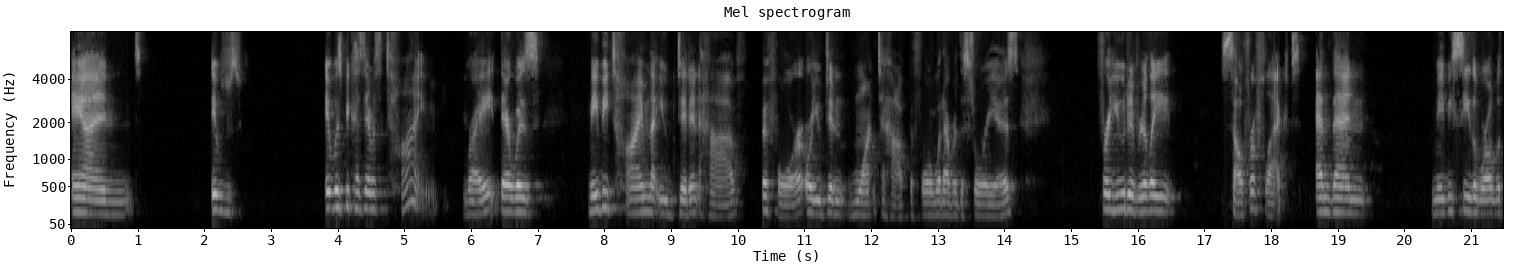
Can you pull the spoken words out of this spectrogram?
and it was it was because there was time, right? There was maybe time that you didn't have before or you didn't want to have before, whatever the story is, for you to really self reflect and then maybe see the world with,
